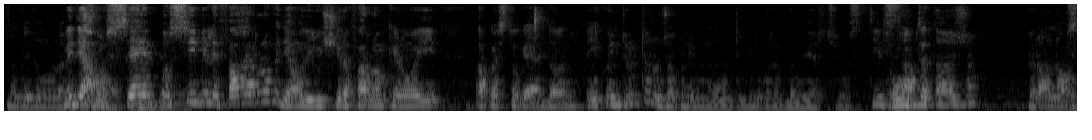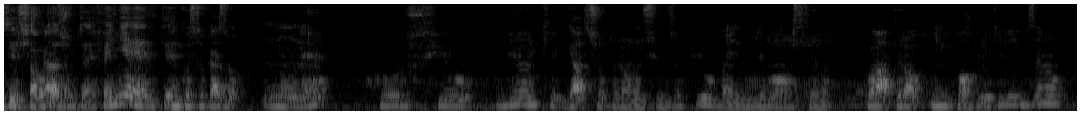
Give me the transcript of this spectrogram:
Non vedo nulla. Vediamo se è possibile farlo, vediamo di riuscire a farlo anche noi a questo Gaddon. E con Intruto lo giocano in molti, quindi potrebbe avercelo. Steel Root. Sabotage, però no, in Steel sabotage caso, non te ne fai in niente. questo caso non è. Curfew neanche. Gutshot no, non si usa più. Bind the Monster. Qua però in pochi lo utilizzano.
